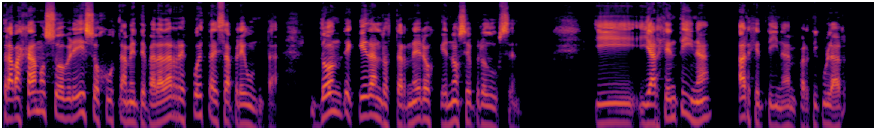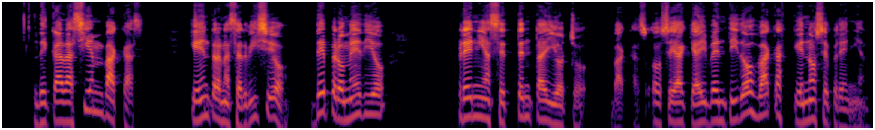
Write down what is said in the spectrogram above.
trabajamos sobre eso justamente para dar respuesta a esa pregunta. ¿Dónde quedan los terneros que no se producen? Y, Argentina, Argentina en particular, de cada 100 vacas que entran a servicio, de promedio, preña 78 vacas. O sea que hay 22 vacas que no se preñan.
